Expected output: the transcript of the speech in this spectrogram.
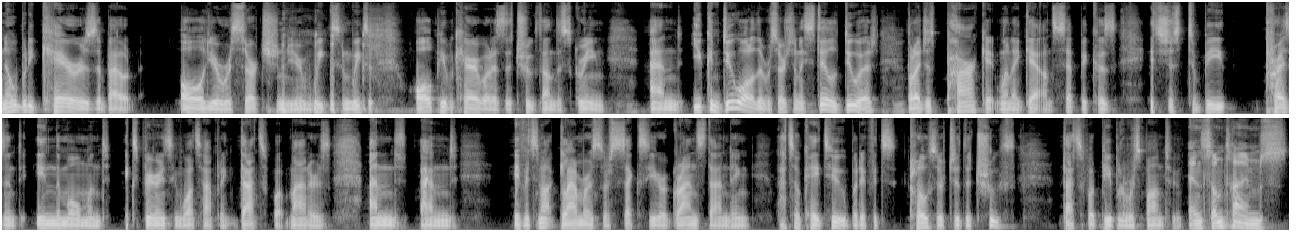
nobody cares about all your research and your weeks and weeks. All people care about is the truth on the screen. And you can do all of the research, and I still do it, mm-hmm. but I just park it when I get on set because it's just to be present in the moment, experiencing what's happening. That's what matters. And and if it's not glamorous or sexy or grandstanding, that's okay too. But if it's closer to the truth, that's what people respond to. And sometimes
